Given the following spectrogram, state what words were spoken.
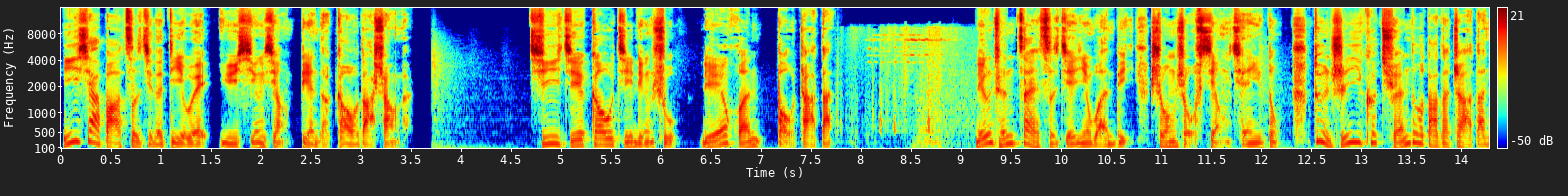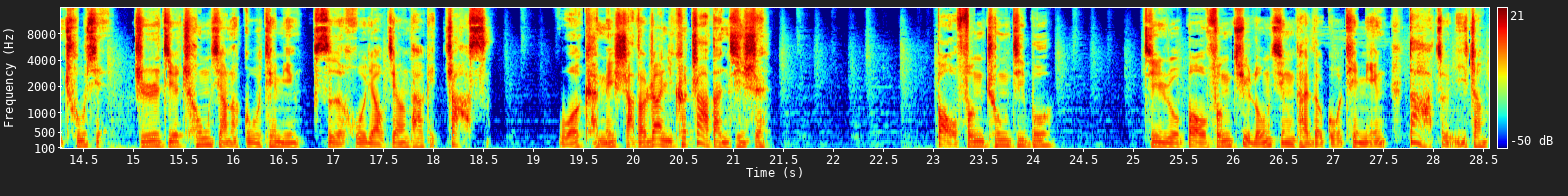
一下把自己的地位与形象变得高大上了。七阶高级灵术连环爆炸弹。凌晨再次结印完毕，双手向前一动，顿时一颗拳头大的炸弹出现，直接冲向了古天明，似乎要将他给炸死。我可没傻到让一颗炸弹近身。暴风冲击波，进入暴风巨龙形态的古天明大嘴一张，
